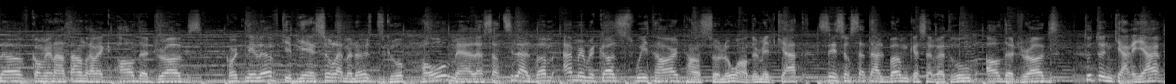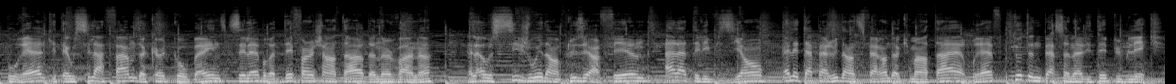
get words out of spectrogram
Love qu'on vient d'entendre avec All the Drugs. Courtney Love qui est bien sûr la meneuse du groupe Hole, mais elle a sorti l'album America's Sweetheart en solo en 2004. C'est sur cet album que se retrouve All the Drugs. Toute une carrière pour elle, qui était aussi la femme de Kurt Cobain, célèbre défunt chanteur de Nirvana. Elle a aussi joué dans plusieurs films, à la télévision, elle est apparue dans différents documentaires, bref, toute une personnalité publique.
